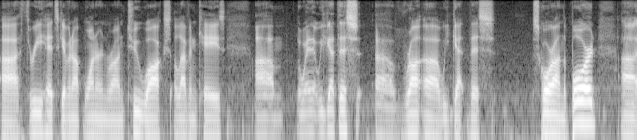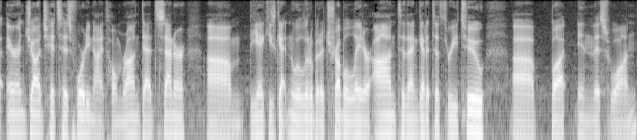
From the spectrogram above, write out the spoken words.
uh, three hits given up, one earned run, two walks, eleven Ks. Um, the way that we get this, uh, uh, we get this score on the board. Uh, Aaron Judge hits his 49th home run, dead center. Um, the Yankees get into a little bit of trouble later on to then get it to 3 2. Uh, but in this one,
